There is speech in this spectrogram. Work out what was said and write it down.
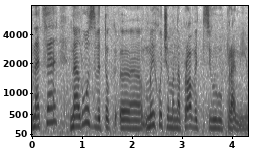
на це, на розвиток, е, ми хочемо направити цю премію.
